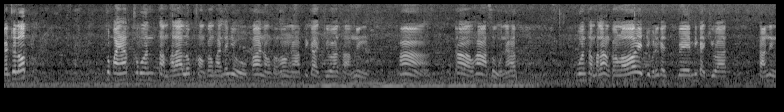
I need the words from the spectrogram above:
การช่วยลบทั่วไปครับ ขบวนสัมภาระลบของกองพันตั้งอยู่บ้านหนองสองห้องนะครับ พิกัดคิวอาสามหนึ่งห้าเก้าห้าศูนย์นะครับขบวนสัมภาระของกองร้อยอยู่บริเวณพิกัดคิวอา สามหนึ่ง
